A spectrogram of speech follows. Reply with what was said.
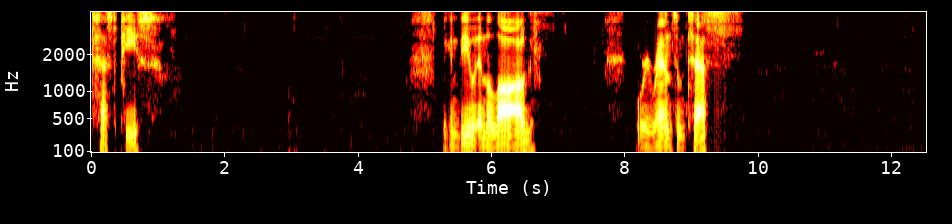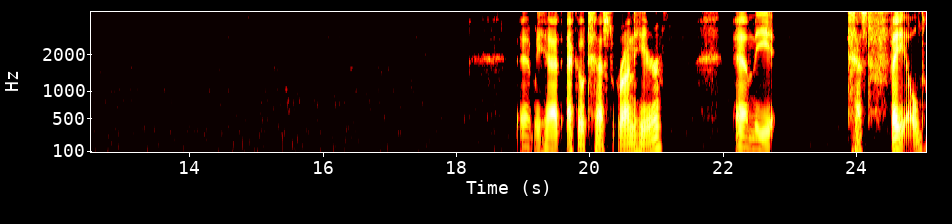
test piece. We can view in the log where we ran some tests. And we had echo test run here. And the test failed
